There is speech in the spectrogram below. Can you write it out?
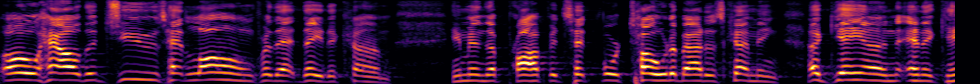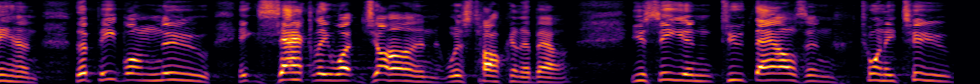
Oh, how the Jews had longed for that day to come. Amen. The prophets had foretold about his coming again and again. The people knew exactly what John was talking about. You see, in 2022,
